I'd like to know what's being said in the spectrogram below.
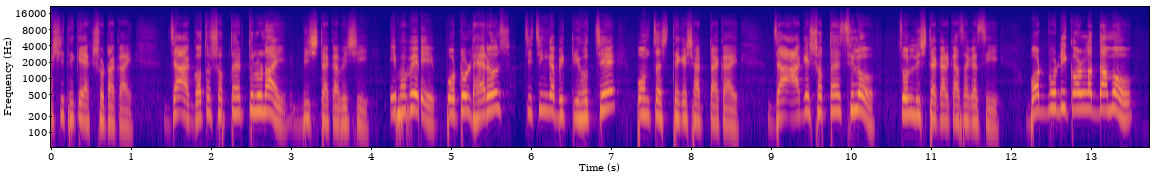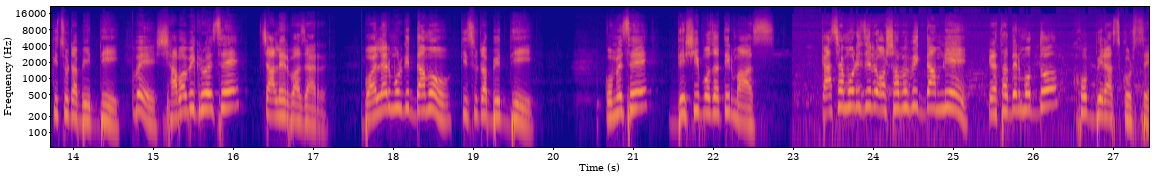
আশি থেকে একশো টাকায়, যা গত সপ্তাহের তুলনায় বিশ টাকা বেশি। এভাবে পটল ঢ্যাঁড়স চিচিঙ্গা বিক্রি হচ্ছে পঞ্চাশ থেকে ষাট টাকায়, যা আগের সপ্তাহে ছিল চল্লিশ টাকার কাছাকাছি। বটবটি করলার দামও কিছুটা বৃদ্ধি, তবে স্বাভাবিক রয়েছে চালের বাজার। ব্রয়লার মুরগির দামও কিছুটা বৃদ্ধি, কমেছে দেশি প্রজাতির মাছ। কাঁচামরিচের অস্বাভাবিক দাম নিয়ে ক্রেতাদের মধ্যে ক্ষোভ বিরাজ করছে।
